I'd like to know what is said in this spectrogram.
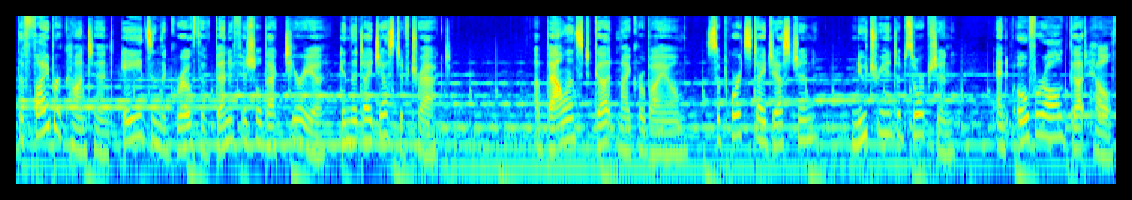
The fiber content aids in the growth of beneficial bacteria in the digestive tract. A balanced gut microbiome supports digestion, nutrient absorption, and overall gut health,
